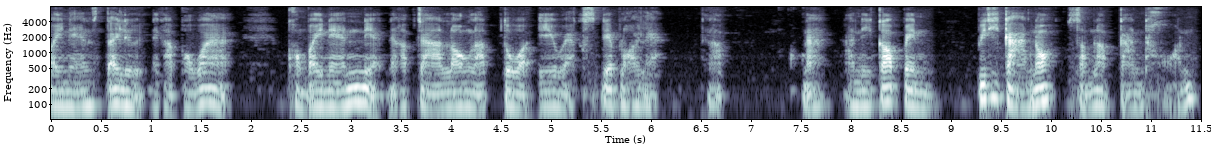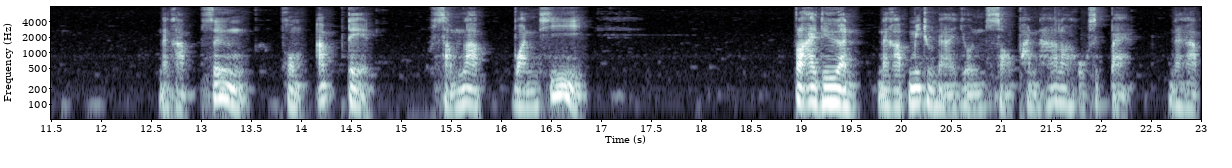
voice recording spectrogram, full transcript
Binance ได้เลยนะครับ เพราะว่าของ Binance เนี่ยนะครับจะรองรับตัว AVAX เรียบร้อยแล้วนะครับนะอันนี้ก็เป็นวิธีการเนาะสำหรับการถอนนะครับ ซึ่งผมอัปเดตสำหรับวันที่ ปลายเดือนนะครับ มิถุนายน 2568 นะครับ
